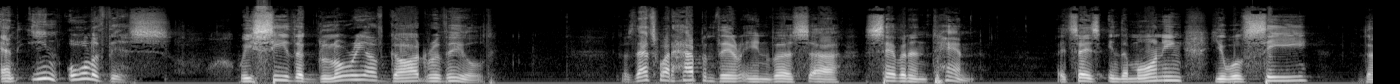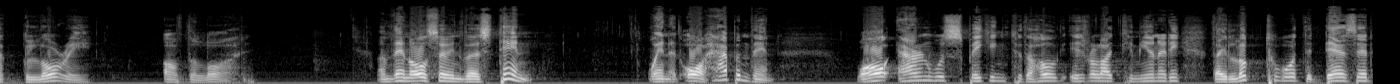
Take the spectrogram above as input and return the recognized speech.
And in all of this, we see the glory of God revealed. Because that's what happened there in verse uh, 7 and 10. It says, In the morning you will see the glory of the Lord. And then also in verse 10, when it all happened then, while Aaron was speaking to the whole Israelite community, they looked toward the desert,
